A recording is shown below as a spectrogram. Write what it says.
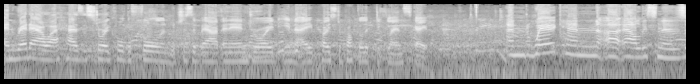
And Red Hour has a story called The Fallen, which is about an android in a post-apocalyptic landscape. And where can uh, our listeners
